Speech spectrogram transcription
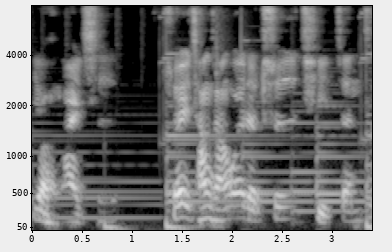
又很爱吃，所以常常为了吃起争执。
